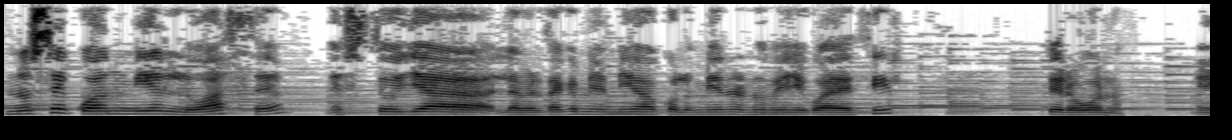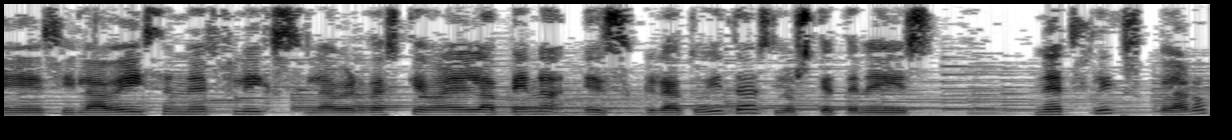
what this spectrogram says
No sé cuán bien lo hace, esto ya, la verdad que mi amiga colombiana no me llegó a decir, pero bueno, eh, si la veis en Netflix, la verdad es que vale la pena, es gratuita, los que tenéis Netflix, claro.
